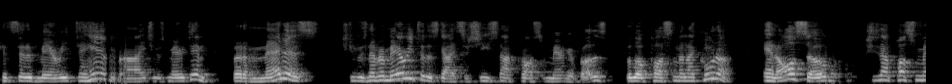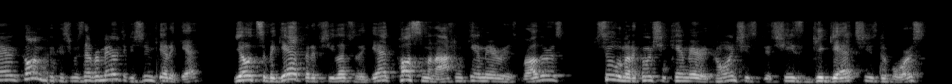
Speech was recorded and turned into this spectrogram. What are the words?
considered married to him, right? She was married to him. But a menace, she was never married to this guy, so she's not from marrying her brothers. Below pasam and akuna. And also, she's not possible marrying Cohen because she was never married because she didn't get a get. Yotze beget, but if she lives with a get, possible Menachem can't marry his brothers. Sulam and she can't marry Cohen. She's she's giget, she's divorced.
